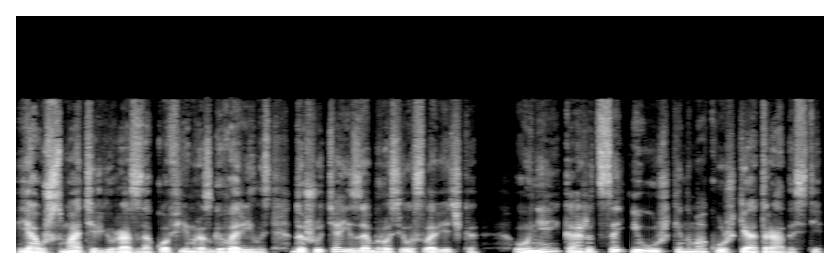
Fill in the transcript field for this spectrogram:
Я уж с матерью раз за кофеем разговорилась, да шутя и забросила словечко. У ней, кажется, и ушки на макушке от радости.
